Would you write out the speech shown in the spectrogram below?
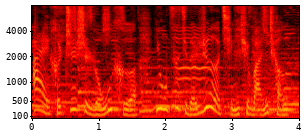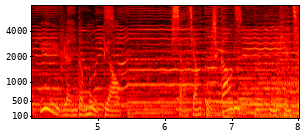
爱和知识融合，用自己的热情去完成育人的目标。小江故事高丽，明天见。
